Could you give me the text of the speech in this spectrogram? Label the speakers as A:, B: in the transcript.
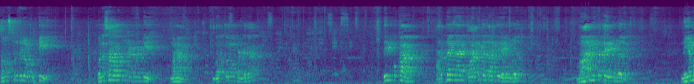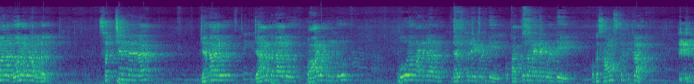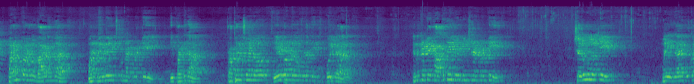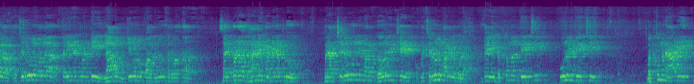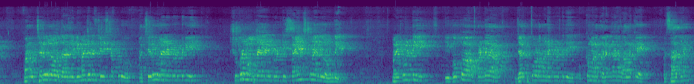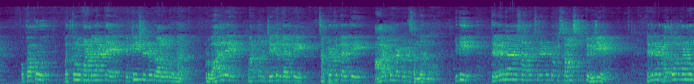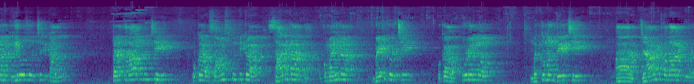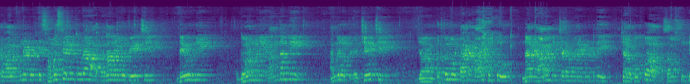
A: సంస్కృతిలో పుట్టి కొనసాగుతున్నటువంటి మన బతుకమ్మ పండుగ. దీనికి ఒక అర్థం కాని తాత్వికత అంటూ ఏమి ఉండదు. మార్మికత ఏమి ఉండదు. నియమాల గోల కూడా ఉండదు. స్వచ్ఛందంగా జనాలు జానపదాలు పాడుకుంటూ పూల పండుగను జరుపుకునేటువంటి ఒక అద్భుతమైనటువంటి ఒక సాంస్కృతిక పరంపరలో భాగంగా మనం నిర్వహించుకున్నటువంటి ఈ పండుగ ప్రపంచంలో ఏ పండుగ కూడా దీనికి పోలిక రాదు. ఎందుకంటే కాకతీయులు నిర్మించినటువంటి చెరువులకి మరి దానికి ఒక చెరువుల వల్ల కలిగినటువంటి లాభం జీవనోపాధులు తర్వాత సరిపడా ధాన్యం పండినప్పుడు మరి ఆ చెరువుల్ని మనం గౌరవించే ఒక చెరువుల పండుగ కూడా. అంటే ఈ బతుకమ్మని పేర్చి పూలను పేర్చి బతుకమ్మని ఆడి మనం చెరువులో దాన్ని నిమజ్జనం చేసినప్పుడు ఆ చెరువులు అనేటువంటివి శుభ్రం అవుతాయనేటువంటి సైన్స్ కూడా ఇందులో ఉంది. మరి ఇటువంటి ఈ గొప్ప పండుగ జరుపుకోవడం అనేటువంటిది ఒక్క మన తెలంగాణ వాళ్ళకే సాధ్యం. ఒకప్పుడు బతుకమ్మ పండుగ అంటే ఎక్కించినటువంటి వాళ్ళు కూడా ఉన్నారు. ఇప్పుడు వాళ్ళే మనతో చేతులు కలిపి చప్పట్లు కలిపి ఆడుతున్నటువంటి సందర్భం. ఇది తెలంగాణ సాధించినటువంటి ఒక సాంస్కృతిక విజయం. ఎందుకంటే బతుకమ్మ పండుగ మనకు ఈ రోజు వచ్చింది కాదు. తరతరాల నుంచి ఒక సాంస్కృతిక సాధికారత ఒక మహిళ బయటికి వచ్చి ఒక కూడల్లో బతుకమ్మను పేర్చి ఆ జాన పదాలకు అంటే వాళ్ళకు ఉన్నటువంటి సమస్యలను కూడా ఆ పదాలలో పేర్చి దేవుణ్ణి గౌరవమని అందరినీ అందులో చేర్చి బతుకమ్మ పాట పాడుకుంటూ దాన్ని ఆనందించడం అనేటువంటిది చాలా గొప్ప సంస్కృతి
